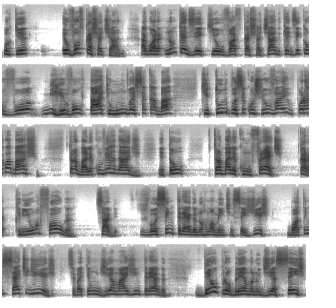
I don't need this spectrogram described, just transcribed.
Porque eu vou ficar chateado. Agora, não quer dizer que eu vá ficar chateado, quer dizer que eu vou me revoltar, que o mundo vai se acabar, que tudo que você construiu vai por água abaixo. Trabalha com verdade. Então, trabalha com frete, cara, cria uma folga, sabe? Você entrega normalmente em seis dias, bota em sete dias. Você vai ter um dia a mais de entrega. Deu problema no dia seis,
